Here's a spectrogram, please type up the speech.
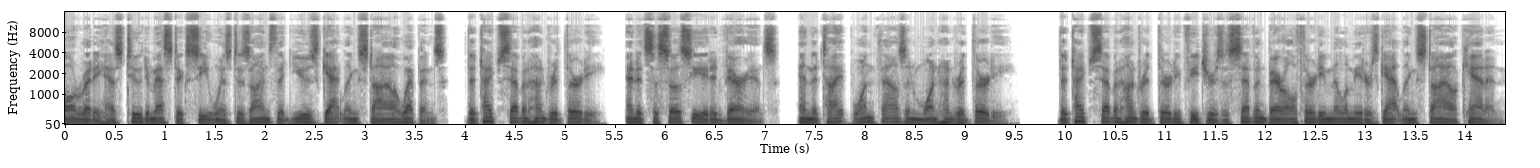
already has two domestic CIWS designs that use Gatling-style weapons, the Type 730, and its associated variants, and the Type 1130. The Type 730 features a 7-barrel 30mm Gatling-style cannon,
